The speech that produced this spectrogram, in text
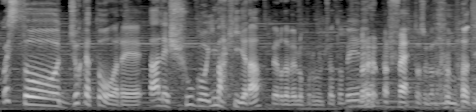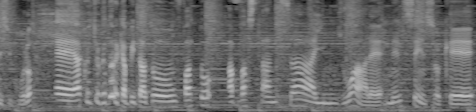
Questo giocatore, tale Shugo Imahira, spero di averlo pronunciato bene, Perfetto, secondo me. vado di sicuro, eh, a questo giocatore è capitato un fatto abbastanza inusuale, nel senso che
